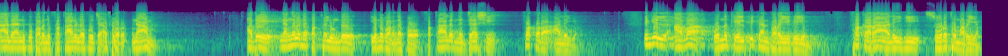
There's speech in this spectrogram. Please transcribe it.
അൻഹു പറഞ്ഞു ഫഖാല ലഹു ജാഫർ നാം അതെ ഞങ്ങളുടെ പക്കലുണ്ട് എന്ന് പറഞ്ഞപ്പോ ഫക്കാല നജാഷി ഫക്കറ അലയ്യ. എങ്കിൽ അവ ഒന്ന് കേൾപ്പിക്കാൻ പറയുകയും ഫറ അലിഹി സൂറത്തു മറിയം.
